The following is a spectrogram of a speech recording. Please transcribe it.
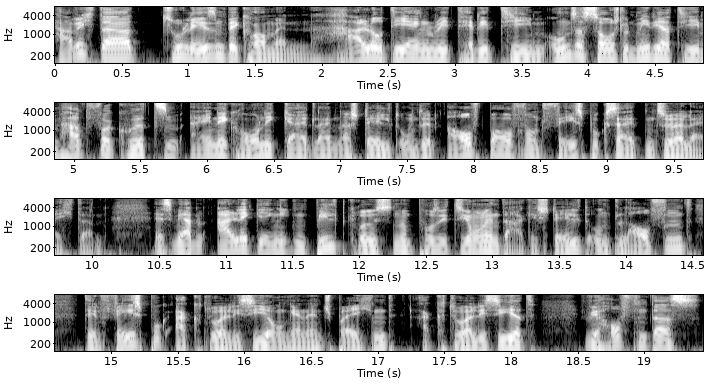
habe ich da zu lesen bekommen. Hallo The Angry Teddy Team. Unser Social Media Team hat vor kurzem eine Chronik-Guideline erstellt, um den Aufbau von Facebook-Seiten zu erleichtern. Es werden alle gängigen Bildgrößen und Positionen dargestellt und laufend den Facebook-Aktualisierungen entsprechend aktualisiert. Wir hoffen, dass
